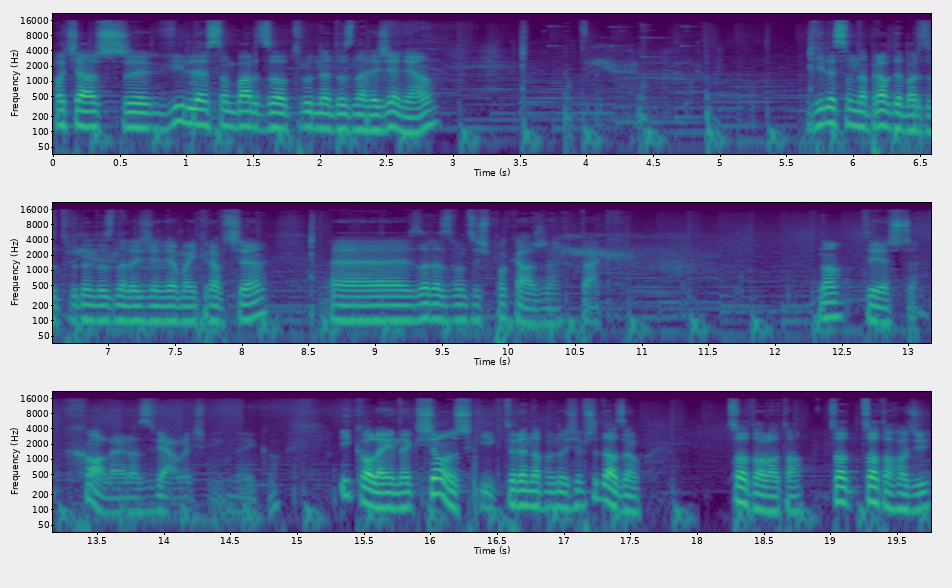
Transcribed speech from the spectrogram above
Chociaż y, wille są bardzo trudne do znalezienia. Wille są naprawdę bardzo trudne do znalezienia w Minecrafcie. Eee, zaraz wam coś pokażę. Tak. No, ty jeszcze. Cholera, zwiałeś mi, gnojko. I kolejne książki, które na pewno się przydadzą. Co to lota? Co, co to chodzi?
